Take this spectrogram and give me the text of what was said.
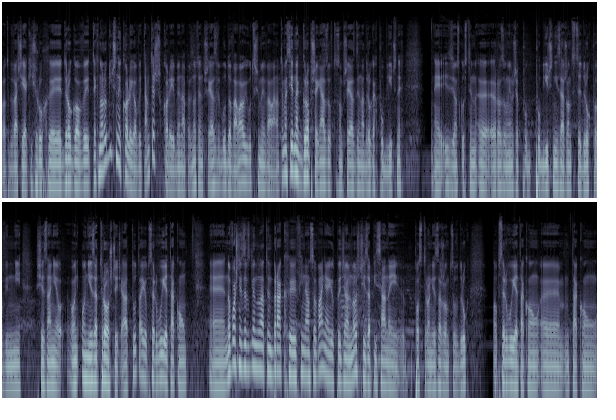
odbywa się jakiś ruch drogowy, technologiczny, kolejowy. Tam też kolej by na pewno ten przejazd wybudowała i utrzymywała. Natomiast jednak gro przejazdów to są przejazdy na drogach publicznych i w związku z tym e, rozumiem, że publiczni zarządcy dróg powinni się za nie, o, o nie zatroszczyć. A tutaj obserwuję taką, e, no właśnie ze względu na ten brak finansowania i odpowiedzialności zapisanej po stronie zarządców dróg, obserwuję taką, e, taką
